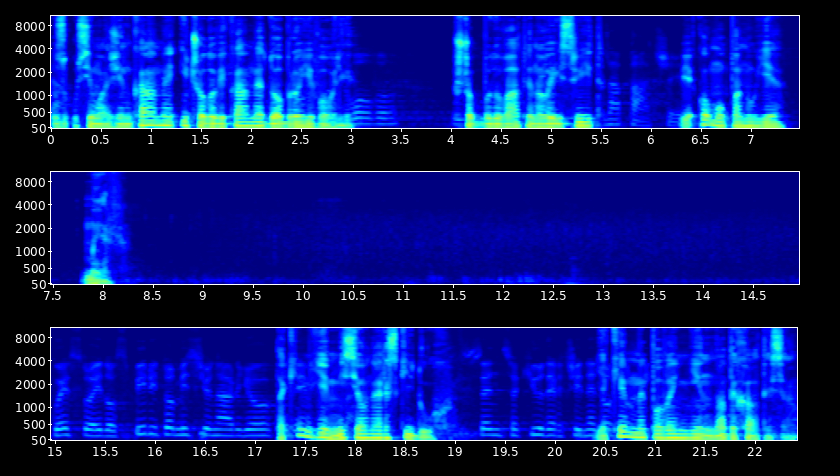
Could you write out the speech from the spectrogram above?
з усіма жінками і чоловіками доброї волі, щоб будувати новий світ, в якому панує мир. Таким є місіонерський дух, яким ми повинні надихатися,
